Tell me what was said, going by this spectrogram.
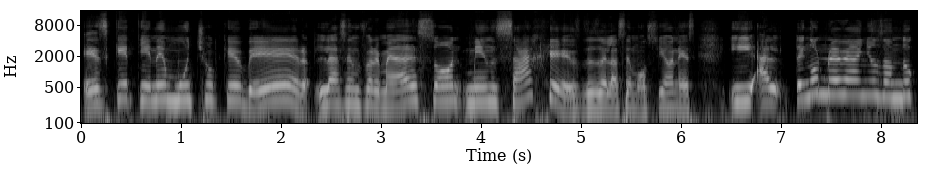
Es que tiene mucho que ver. Las enfermedades son mensajes desde las emociones. Y al, tengo nueve años dando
